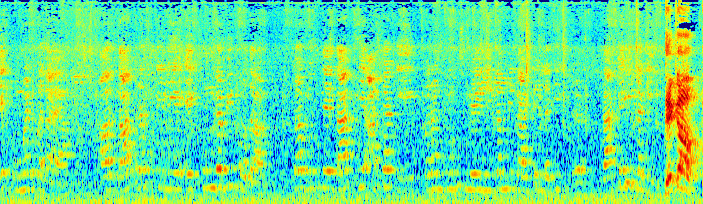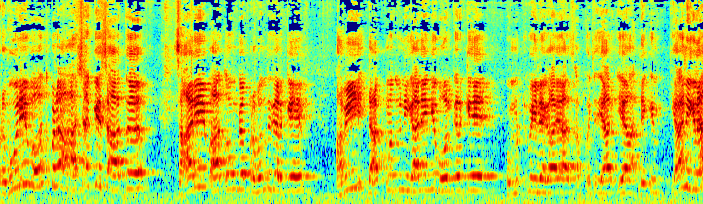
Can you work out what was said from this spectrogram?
एक उमट बनाया और रस के लिए एक कुंड भी खोदा। तब उसने दाख की आशा की परंतु उसमें निकम्मी गांठें लगी गांठें ही लगी। देखा प्रभु ने बहुत बड़ा आशा के साथ सारी बातों का प्रबंध करके अभी दाकमधु निकालेंगे बोल करके कुमट भी लगाया सब कुछ तैयार किया लेकिन क्या निकला?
